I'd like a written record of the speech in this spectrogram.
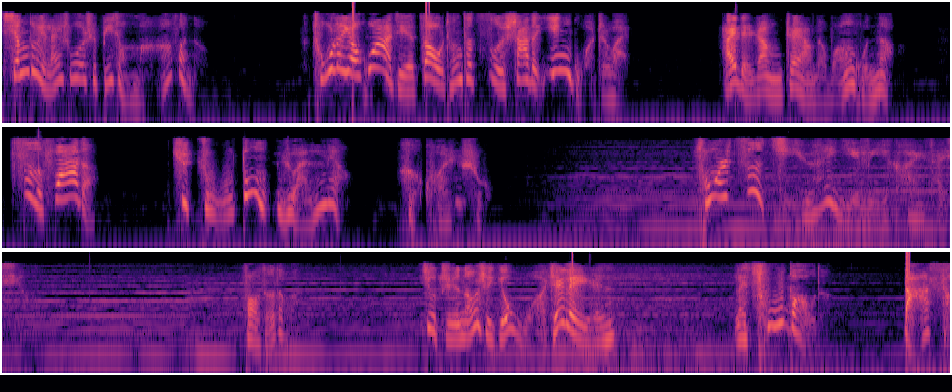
相对来说是比较麻烦的。除了要化解造成他自杀的因果之外，还得让这样的亡魂呢，自发的去主动原谅和宽恕，从而自己愿意离开才行。否则的话，就只能是由我这类人来粗暴的打散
